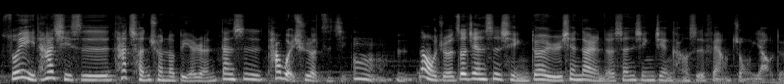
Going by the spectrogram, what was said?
所以他其实他成全了别人，但是他委屈了自己。嗯嗯。那我觉得这件事情对于现代人的身心健康是非常重要的，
